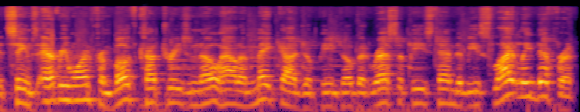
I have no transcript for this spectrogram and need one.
It seems everyone from both countries know how to make gallo pinto, but recipes tend to be slightly different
